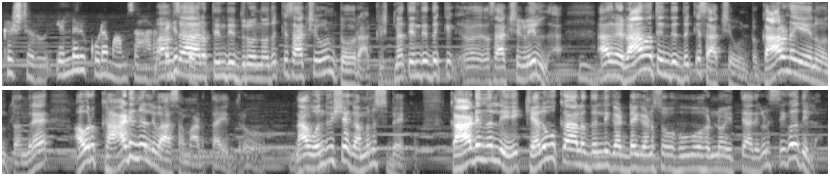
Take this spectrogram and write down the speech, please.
ಕೃಷ್ಣರು ಎಲ್ಲರೂ ಕೂಡ ಮಾಂಸಾಹಾರ ಮಾಂಸಾಹಾರ. ತಿಂದಿದ್ರು ಅನ್ನೋದಕ್ಕೆ ಸಾಕ್ಷಿ ಉಂಟು. ಕೃಷ್ಣ ತಿಂದಿದ್ದಕ್ಕೆ ಸಾಕ್ಷಿಗಳಿಲ್ಲ ಆದ್ರೆ ರಾಮ ತಿಂದಿದ್ದಕ್ಕೆ ಸಾಕ್ಷಿ ಉಂಟು. ಕಾರಣ ಏನು ಅಂತಂದ್ರೆ ಅವರು ಕಾಡಿನಲ್ಲಿ ವಾಸ ಮಾಡ್ತಾ ಇದ್ರು. ನಾವು ಒಂದು ವಿಷಯ ಗಮನಿಸಬೇಕು. ಕಾಡಿನಲ್ಲಿ ಕೆಲವು ಕಾಲದಲ್ಲಿ ಗಡ್ಡೆ ಗೆಣಸು ಹೂವು ಹಣ್ಣು ಇತ್ಯಾದಿಗಳು ಸಿಗೋದಿಲ್ಲ.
